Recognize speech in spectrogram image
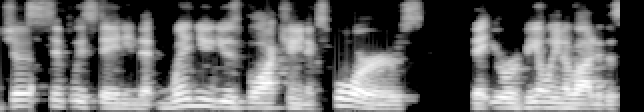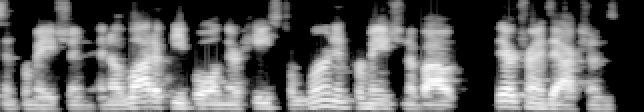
just simply stating that when you use blockchain explorers, that you're revealing a lot of this information, and a lot of people in their haste to learn information about their transactions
